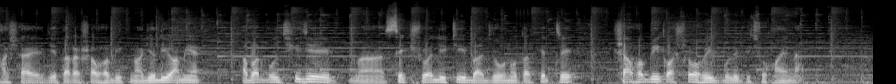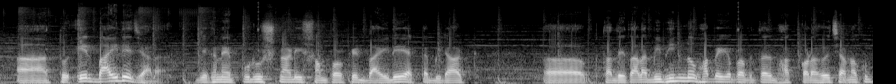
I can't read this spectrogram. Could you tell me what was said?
ভাষায় যে তারা স্বাভাবিক নয়। যদিও আমি আবার বলছি যে সেক্সুয়ালিটি বা যৌনতার ক্ষেত্রে স্বাভাবিক, অস্বাভাবিক বলে কিছু হয় না। তো এর বাইরে যারা, যেখানে পুরুষ নারী সম্পর্কের বাইরে একটা বিরাট তাদের তারা বিভিন্নভাবে তাদের ভাগ করা হয়েছে। আমরা খুব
